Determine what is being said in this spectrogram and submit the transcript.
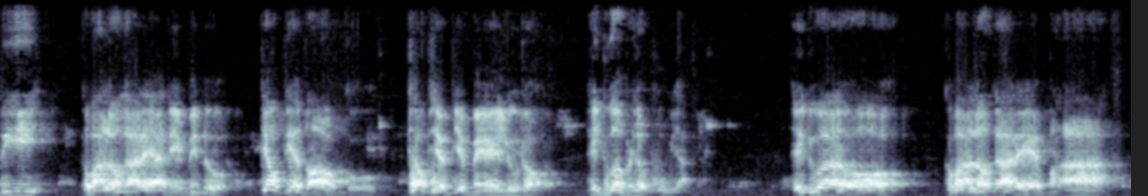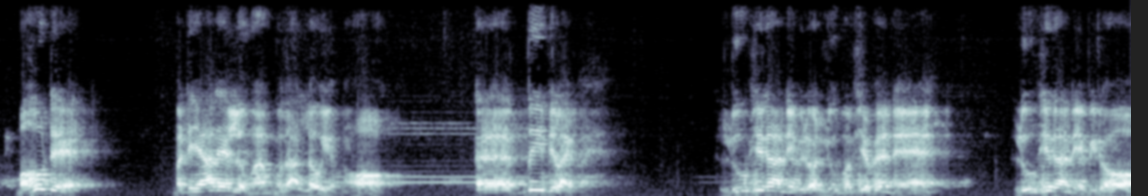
ပီးကမ္ဘာလောကတွေကနေမင်းတို့ပျောက်ပြက်သွားအောင်ကိုဖျောက်ပြက်ပြစ်မယ်လို့တော့ဟိန္ဒူကမလုပ်ဘူးဗျ ဟိန္ဒူကတော့ကမ္ဘာလောကထဲမှာမဟုတ်တဲ့မတရားတဲ့လုပ်ငန်းကိုသာလုပ်ရင်တော့အဲသိပြလိုက်ပဲလူဖြစ်ကနေပြီးတော့လူမဖြစ်ဘဲနဲ့လူဖြစ်ကနေပြီးတော့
